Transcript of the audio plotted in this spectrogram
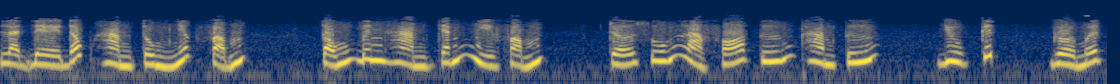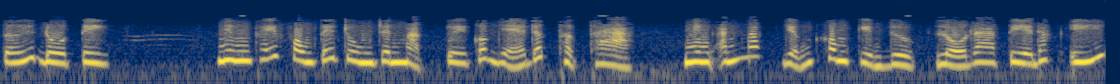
là đề đốc hàm tùng nhất phẩm, tổng binh hàm chánh nhị phẩm, trở xuống là phó tướng tham tướng, du kích, rồi mới tới đô ti. Nhưng thấy phong tế trung trên mặt tuy có vẻ rất thật thà, nhưng ánh mắt vẫn không kìm được lộ ra tia đắc ý,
